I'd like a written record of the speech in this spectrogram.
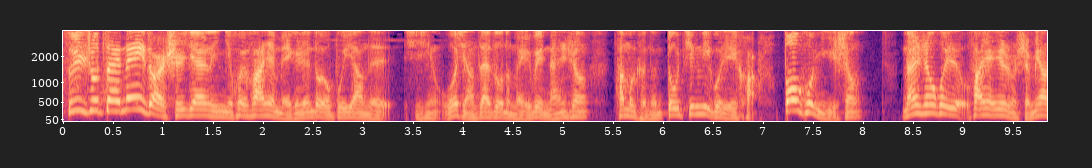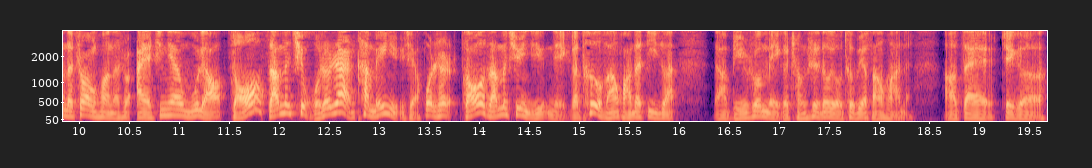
所以说，在那段时间里，你会发现每个人都有不一样的习性。我想在座的每一位男生，他们可能都经历过这一块包括女生。男生会发现一种什么样的状况呢？说，哎，今天无聊，走，咱们去火车站看美女去，或者是走，咱们去哪个特繁华的地段啊？比如说每个城市都有特别繁华的啊，在这个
